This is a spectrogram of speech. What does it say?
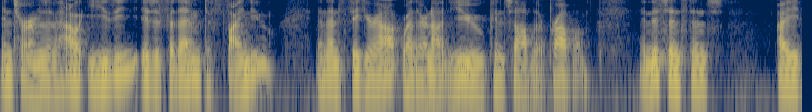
in terms of how easy is it for them to find you and then figure out whether or not you can solve their problem. In this instance, I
